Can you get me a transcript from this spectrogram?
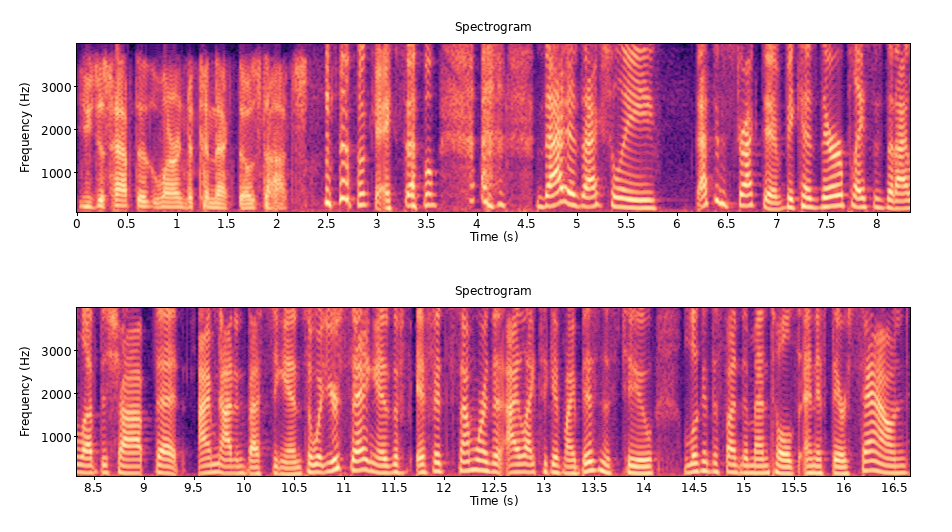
You just have to learn to connect those dots. okay, so that is actually That's instructive because there are places that I love to shop that I'm not investing in. So what you're saying is if, if it's somewhere that I like to give my business to, look at the fundamentals and if they're sound,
